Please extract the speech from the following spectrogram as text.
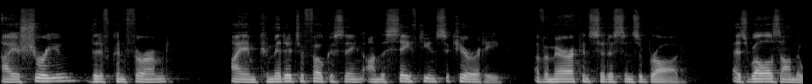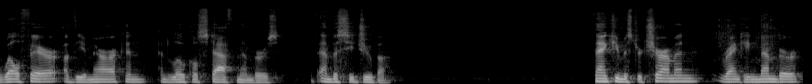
I assure you that if confirmed, I am committed to focusing on the safety and security of American citizens abroad, as well as on the welfare of the American and local staff members of Embassy Juba. Thank you, Mr. Chairman, Ranking Member,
